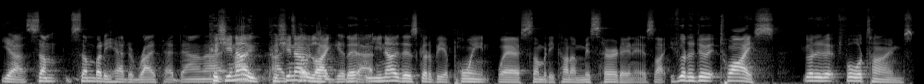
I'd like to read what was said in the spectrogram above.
Yeah. Some somebody had to write that down. because you know, because you know, totally like the, you know, there's got to be a point where somebody kind of misheard it, and it's like you've got to do it twice, you've got to do it four times.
